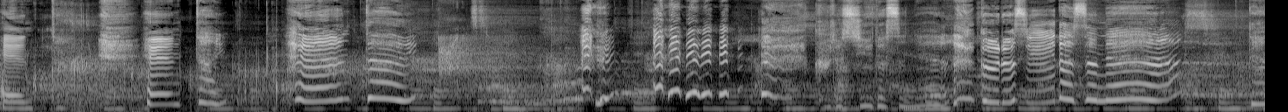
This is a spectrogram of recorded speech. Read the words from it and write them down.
変態、変態、変態。苦しいですね苦しいですねで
